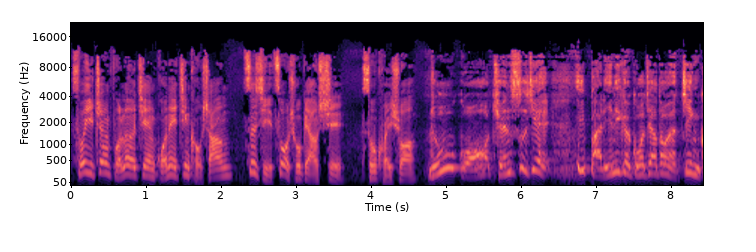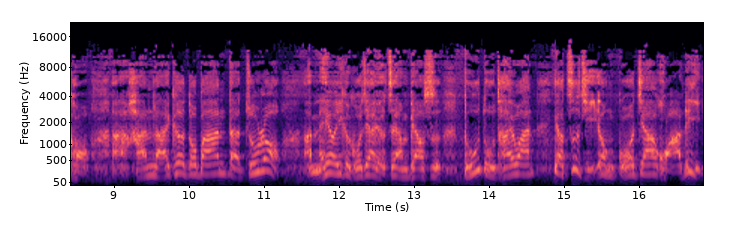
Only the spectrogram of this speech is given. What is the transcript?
所以政府乐见国内进口商自己做出标示。苏奎说：“如果全世界一百零一个国家都有进口啊含莱克多巴胺的猪肉啊，没有一个国家有这样标示，独独台湾要自己用国家法律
